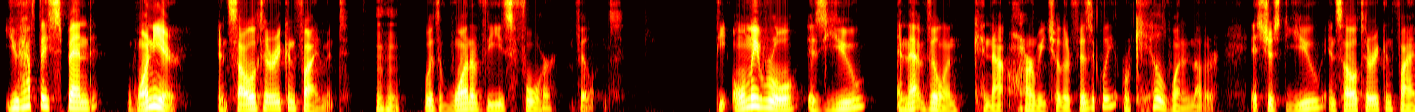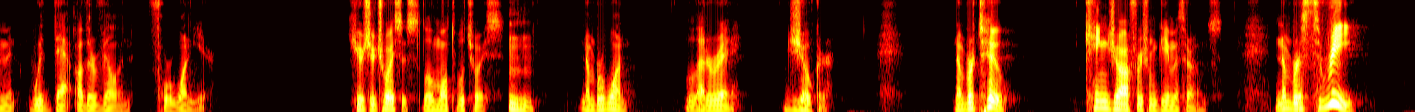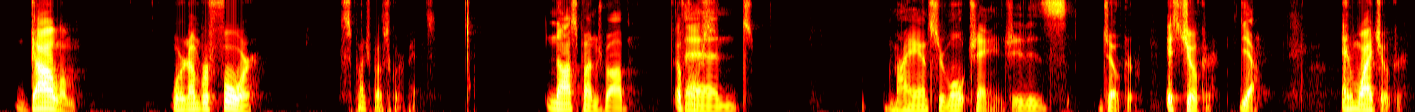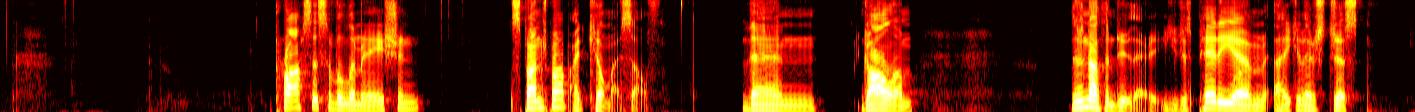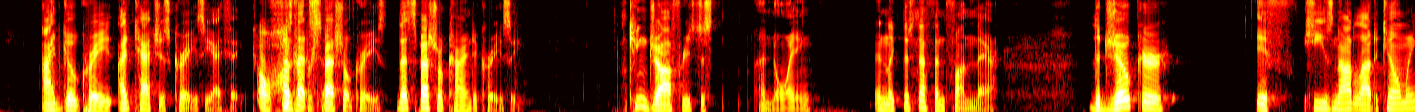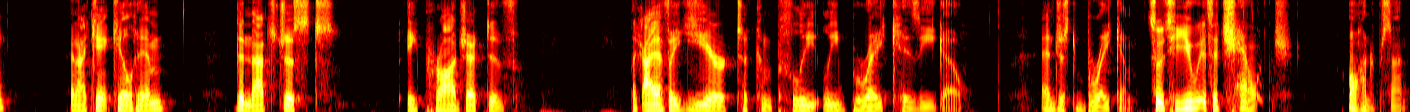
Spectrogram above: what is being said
You have to spend one year in solitary confinement Mm-hmm. With one of these four villains. The only rule is you and that villain cannot harm each other physically or kill one another. It's just you in solitary confinement with that other villain for one year. Here's your choices, little multiple choice. Mm-hmm. Number one, letter A, Joker. Number two, King Joffrey from Game of Thrones. Number three, Gollum. Or number four, SpongeBob SquarePants. Not SpongeBob. Of course. And my answer won't change. It is Joker. it's Joker. Yeah. And why Joker? Process of elimination. SpongeBob, I'd kill myself. Then Gollum, there's nothing to do there. You just pity him. Like there's just, I'd go crazy. I'd catch his crazy. I think. Oh, Just that special crazy. That special kind of crazy. King Joffrey's just annoying. And like there's nothing fun there. The Joker, if he's not allowed to kill me and I can't kill him, then that's just a project of like I have a year to completely break his ego and just break him. So to you, it's a challenge. Oh, 100%.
